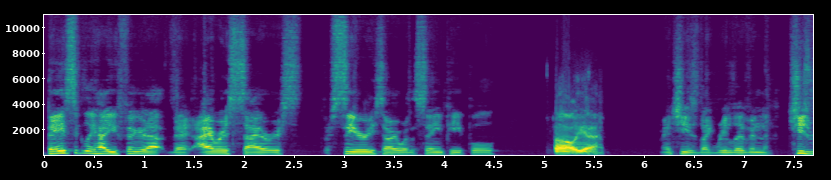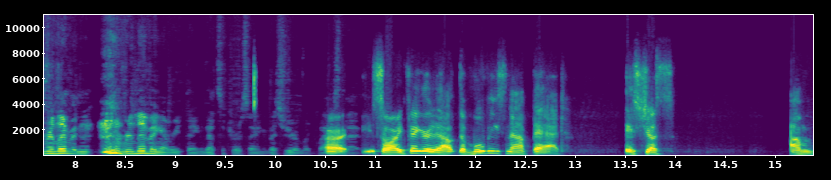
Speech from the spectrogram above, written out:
Basically, how you figured out that Iris, Cyrus, or Siri, sorry, were the same people. Oh um, yeah. and she's like reliving. She's reliving, reliving everything. That's what you're saying. That's your like. All right. So I figured it out. The movie's not bad. It's just I'm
